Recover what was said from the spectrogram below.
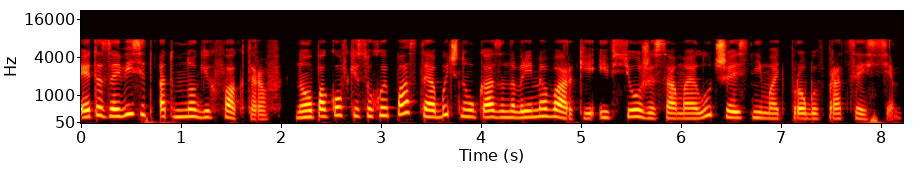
Это зависит от многих факторов. На упаковке сухой пасты обычно указано время варки, и все же самое лучшее снимать пробы в процессе.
